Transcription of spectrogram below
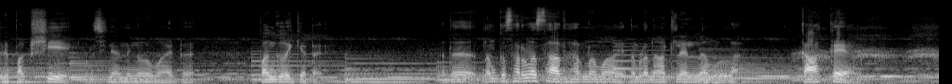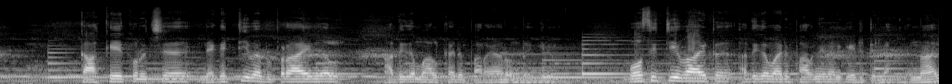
ഒരു പക്ഷിയെ കുറിച്ച് ഞാൻ നിങ്ങളുമായിട്ട് പങ്കുവയ്ക്കട്ടെ അത് നമുക്ക് സർവസാധാരണമായി നമ്മുടെ നാട്ടിലെല്ലാമുള്ള കാക്കയാണ്. കാക്കയെക്കുറിച്ച് നെഗറ്റീവ് അഭിപ്രായങ്ങൾ അധികം ആൾക്കാരും പറയാറുണ്ടെങ്കിലും പോസിറ്റീവായിട്ട് അധികം ആരും പറഞ്ഞു ഞാൻ കേട്ടിട്ടില്ല. എന്നാൽ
